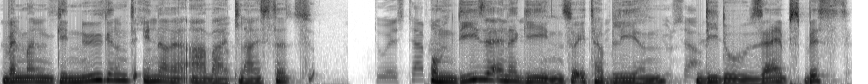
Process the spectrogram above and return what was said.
wenn man genügend innere Arbeit leistet, um diese Energien zu etablieren, die du selbst bist,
